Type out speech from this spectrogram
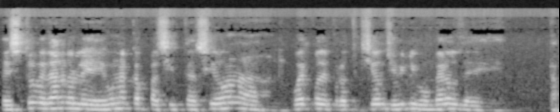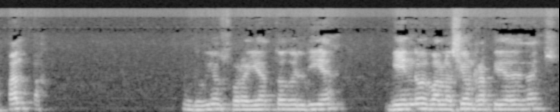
estuve dándole una capacitación al Cuerpo de Protección Civil y Bomberos de Tapalpa. Estuvimos por allá todo el día viendo evaluación rápida de daños.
